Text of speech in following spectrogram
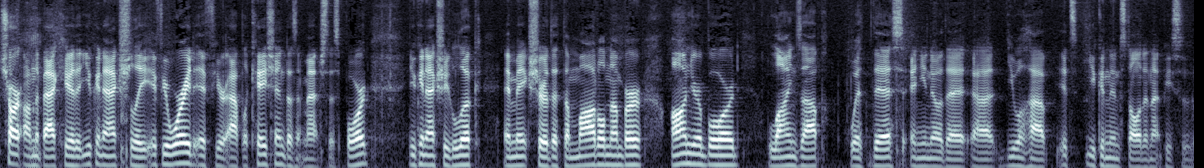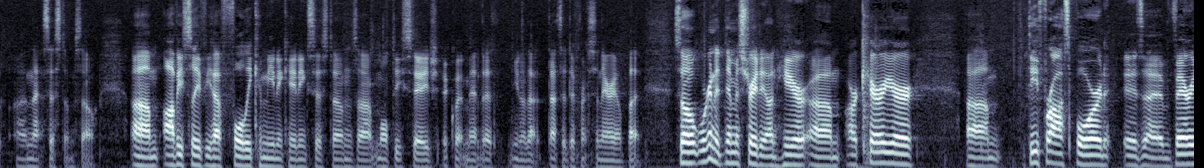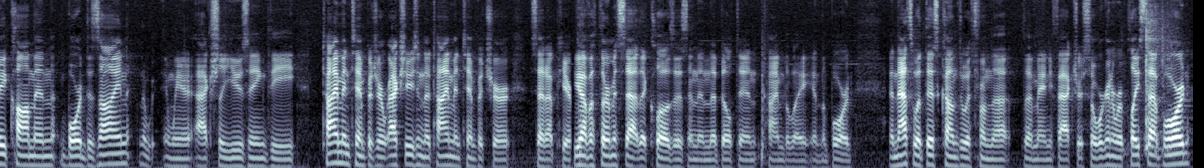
chart on the back here that you can actually, if you're worried if your application doesn't match this board, you can actually look and make sure that the model number on your board lines up with this, and you know that uh, you will have it's you can install it in that piece of uh, in that system. So. Um, obviously, if you have fully communicating systems, uh, multi-stage equipment, that you know that that's a different scenario. But so we're going to demonstrate it on here. Um, our carrier um, defrost board is a very common board design, and we're actually using the time and temperature. We're actually using the time and temperature setup here. You have a thermostat that closes and then the built-in time delay in the board. And that's what this comes with from the, the manufacturer. So we're going to replace that board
